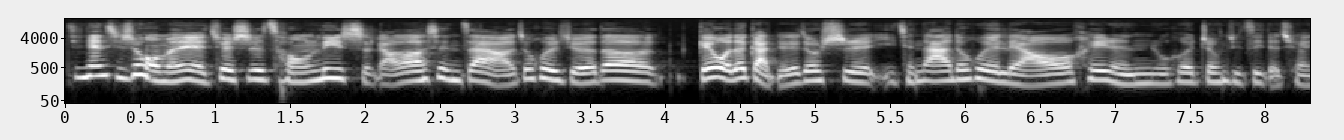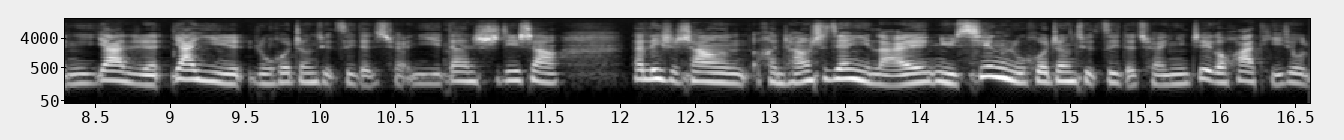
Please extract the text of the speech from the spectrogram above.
今天其实我们也确实从历史聊到现在啊，就会觉得给我的感觉就是，以前大家都会聊黑人如何争取自己的权益，亚人亚裔如何争取自己的权益，但实际上在历史上很长时间以来，女性如何争取自己的权益这个话题就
